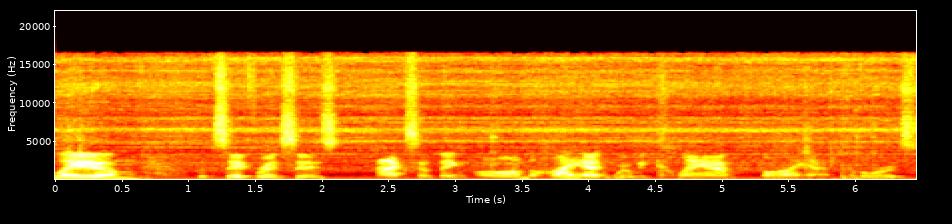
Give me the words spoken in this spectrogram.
Play them, let's say for instance, accenting on the hi-hat where we clam the hi-hat. In other words,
